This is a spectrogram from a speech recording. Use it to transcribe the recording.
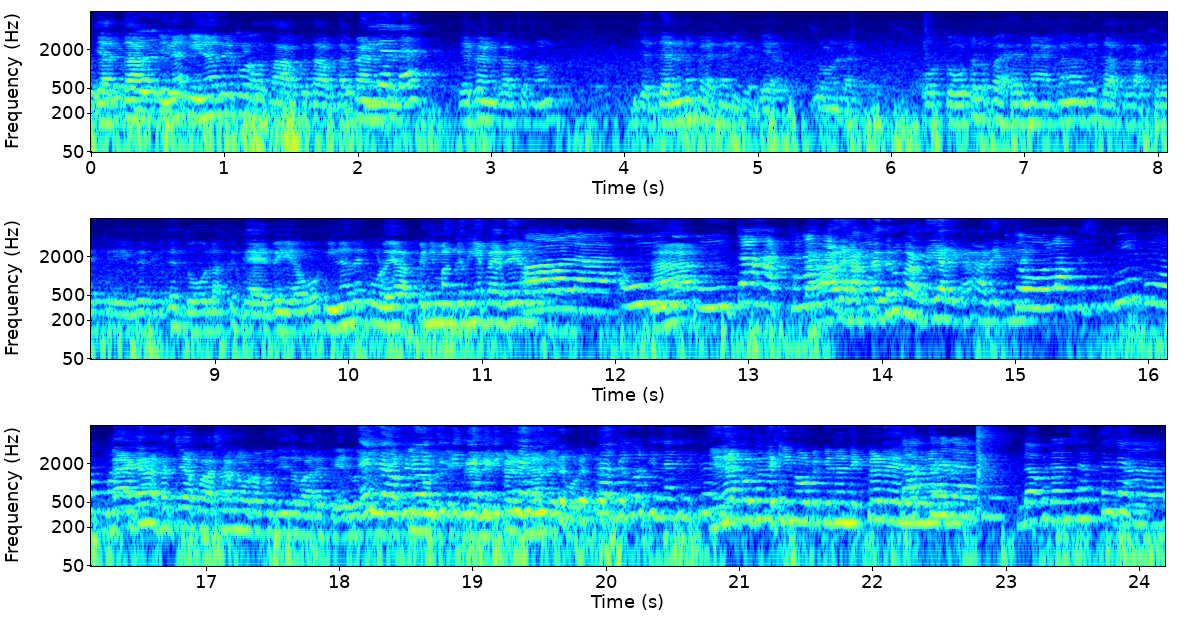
ਜਦ ਦਾ ਇਹਨਾਂ ਇਹਨਾਂ ਦੇ ਕੋਲ ਹਿਸਾਬ ਕਿਤਾਬ ਦਾ ਭੈਣ। ਇਹ ਭੈਣ ਗੱਲ ਤਾਂ ਸੁਣ। ਜਦ ਇਹਨਾਂ ਨੇ ਪੈਸਾ ਨਹੀਂ ਕੱਢਿਆ ਸੁਣ ਲੈ। ਉਹ ਟੋਟਲ ਪੈਸੇ ਮੈਂ ਕਹਿੰਦਾ ਵੀ 10 ਲੱਖ ਦੇ ਕਰੀਬ ਦੇ ਵਿੱਚ ਤੇ 2 ਲੱਖ ਗਏ ਵੇ ਆ ਉਹ ਇਹਨਾਂ ਦੇ ਕੋਲੇ ਆਪੇ ਨਹੀਂ ਮੰਗਦੀਆਂ ਪੈਸੇ ਉਹ ਆ ਲੈ ਉਹ ਹਾਂ। ਉਹ ਤਾਂ ਹੱਥ ਨਾਲ ਆਲੇ ਹੱਥ ਇਧਰ ਨੂੰ ਕਰਦੀ ਆ ਆ ਦੇਖੀ 2 ਲੱਖ ਸਤਵੀਰ ਫਿਰ ਆਪਾਂ ਮੈਂ ਕਹਿੰਦਾ ਸੱਚਾ ਪਾਸਾ ਨੋਟਬੰਦੀ ਦੁਬਾਰੇ ਫੇਰ ਹੋਈ। ਇਹ ਲੋਕਡਾਊਨ ਚ ਕਿੰਨਾ ਕਿ ਨਿਕਲ ਇਹਨਾਂ ਦੇ ਕੋਲ ਨਿਕਲਿਆ ਭਾਬੀ ਕੋਲ ਕਿੰਨਾ ਕਿ ਨਿਕਲਿਆ ਇਹਨਾਂ ਕੋਲ ਤਾਂ ਦੇਖੀ ਨੋਟ ਕਿੰਨੇ ਨਿਕਲੇ ਸੱਤ ਹਜ਼ਾਰ ਲੋਕਡਾਊਨ ਸੱਤ ਹਜ਼ਾਰ ਹਾਂ।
